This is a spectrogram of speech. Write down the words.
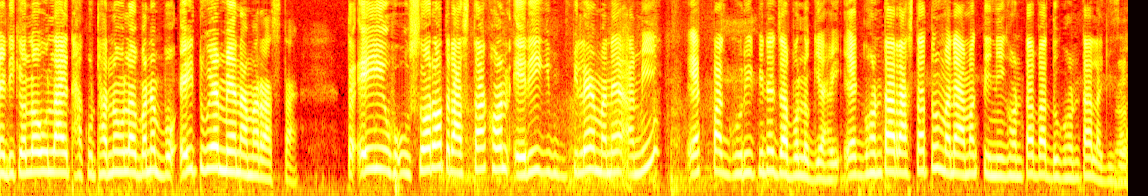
মেডিকেলো ওলায় ঠাকুৰথানো ওলায় মানে এইটোৱে মেইন আমাৰ ৰাস্তা। তো এই ওচৰত ৰাস্তাখন এৰি পেলাই মানে আমি এক পাক ঘূৰি কিনে যাবলগীয়া হয়। এক ঘণ্টা ৰাস্তাটো মানে আমাক তিনি ঘণ্টা বা দুঘণ্টা লাগি যায়।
